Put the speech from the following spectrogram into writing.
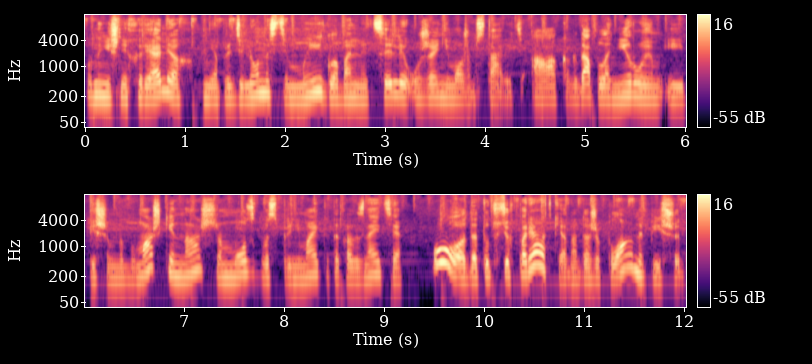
В нынешних реалиях неопределенности мы глобальные цели уже не можем ставить. А когда планируем и пишем на бумажке, наш мозг воспринимает это как, знаете, о, да тут все в порядке, она даже планы пишет.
